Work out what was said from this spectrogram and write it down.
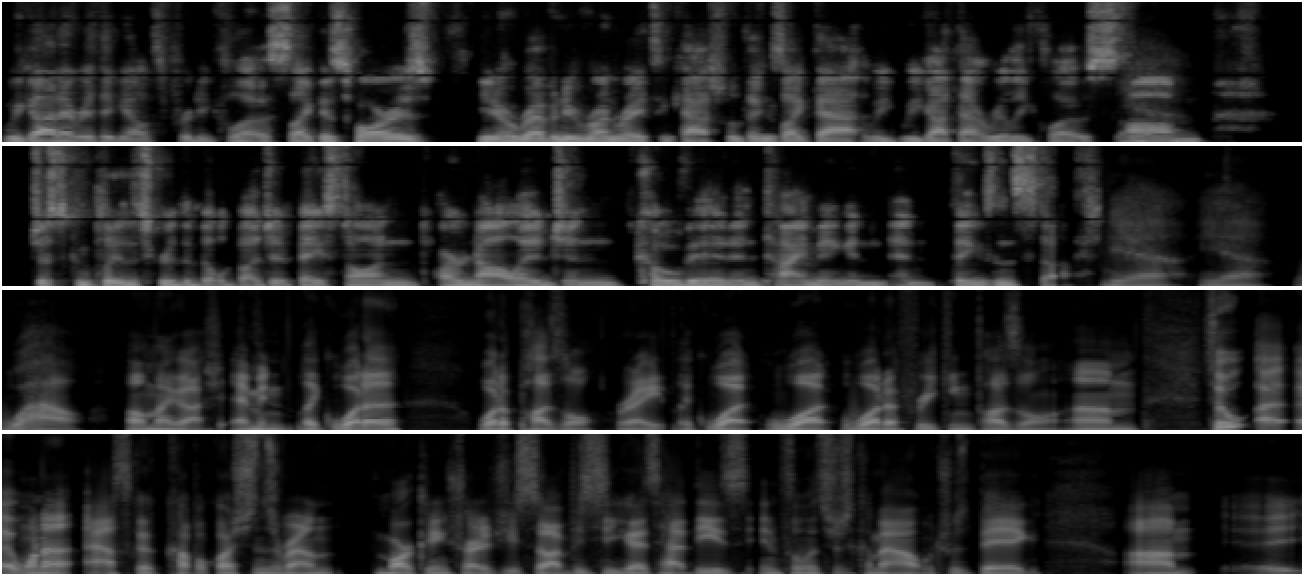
we got everything else pretty close. Like as far as you know, revenue run rates and cash flow things like that, we we got that really close. Yeah. Um, just completely screwed the build budget based on our knowledge and COVID and timing and and things and stuff. Yeah, yeah. Wow. Oh my gosh. I mean, like what a what a puzzle, right? Like what what what a freaking puzzle. Um so I, I want to ask a couple questions around marketing strategies. So obviously you guys had these influencers come out, which was big. Um eh,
